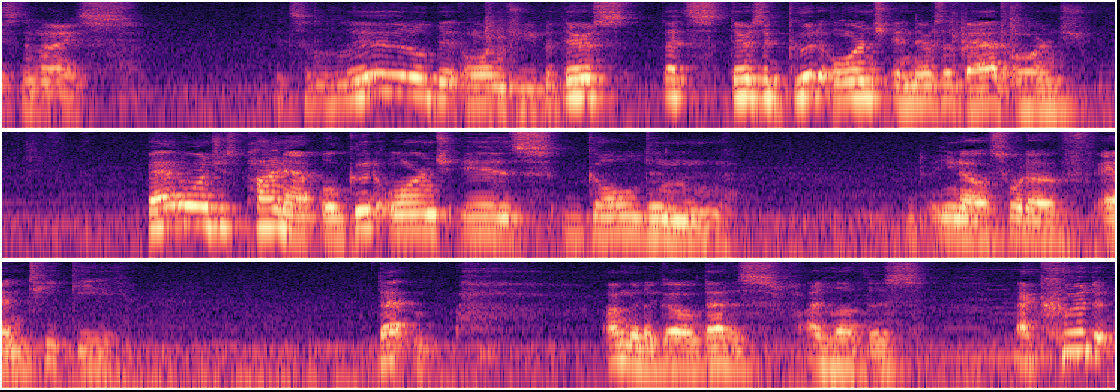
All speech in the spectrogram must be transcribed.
It's nice. It's a little bit orangey, but there's that's there's a good orange and there's a bad orange. Bad orange is pineapple, good orange is golden, you know, sort of antique That, I'm gonna go, that is, I love this. I could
